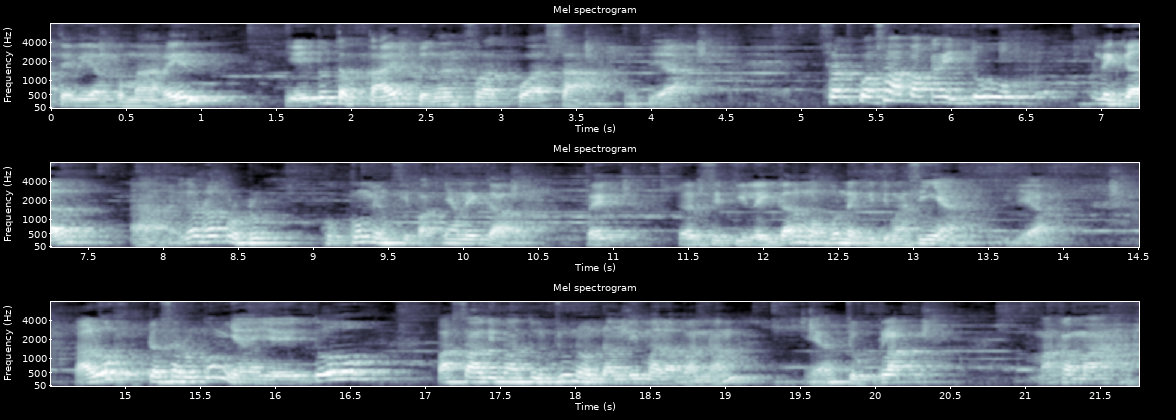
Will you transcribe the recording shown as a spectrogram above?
materi yang kemarin yaitu terkait dengan surat kuasa gitu ya. Surat kuasa apakah itu legal? Nah itu adalah produk hukum yang sifatnya legal baik dari segi legal maupun legitimasinya gitu ya. Lalu dasar hukumnya yaitu pasal 57 undang-undang 586 ya juklak Mahkamah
